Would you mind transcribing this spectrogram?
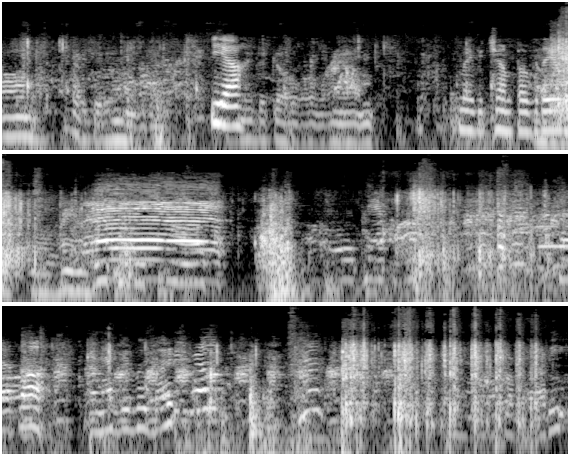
Um, gotta get in over there. Yeah, I need to go around. maybe jump over there. Go around. Peppa, can I have your little buddy from? buddy.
